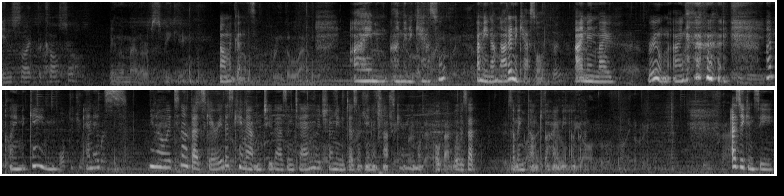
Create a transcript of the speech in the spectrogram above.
inside the castle? In a manner of speaking. Oh my goodness. Bring the lamp. I'm, I'm in a castle. I mean, I'm not in a castle. I'm in my room. I'm, I'm playing a game. And it's, you know, it's not that scary. This came out in 2010, which, I mean, doesn't mean it's not scary anymore. Oh god, what was that? Something thunked behind me. Oh god. As you can see,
